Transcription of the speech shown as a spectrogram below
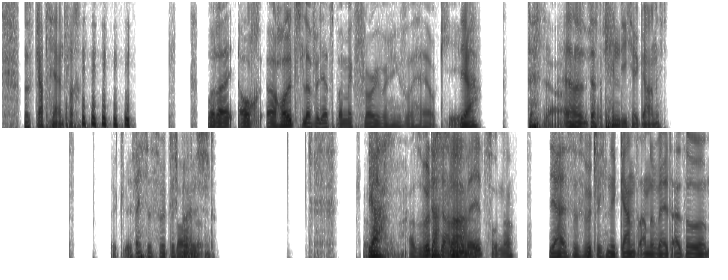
Und das gab's ja einfach. Oder auch äh, Holzlöffel jetzt bei McFlurry, wo ich denke so, hä, okay. ja. Das, Ja, äh, das kennen die hier gar nicht. Wirklich. Es ist wirklich Glaub beeindruckend. Ja, Also wirklich das eine andere war- Welt so, ne? Ja, es ist wirklich eine ganz andere Welt. Also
